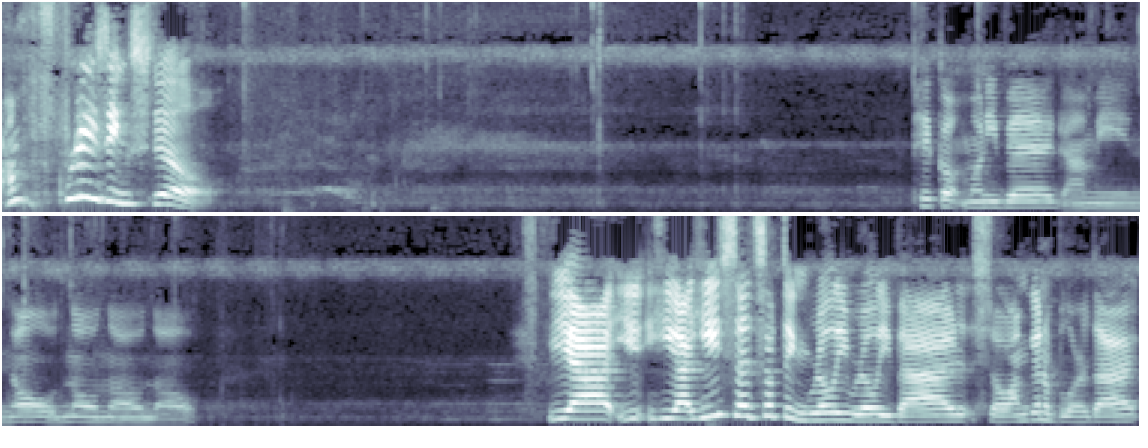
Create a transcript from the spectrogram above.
I'm freezing still. Pick up money bag. I mean, no, no, no, no. Yeah, he, yeah, he said something really, really bad, so I'm gonna blur that.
